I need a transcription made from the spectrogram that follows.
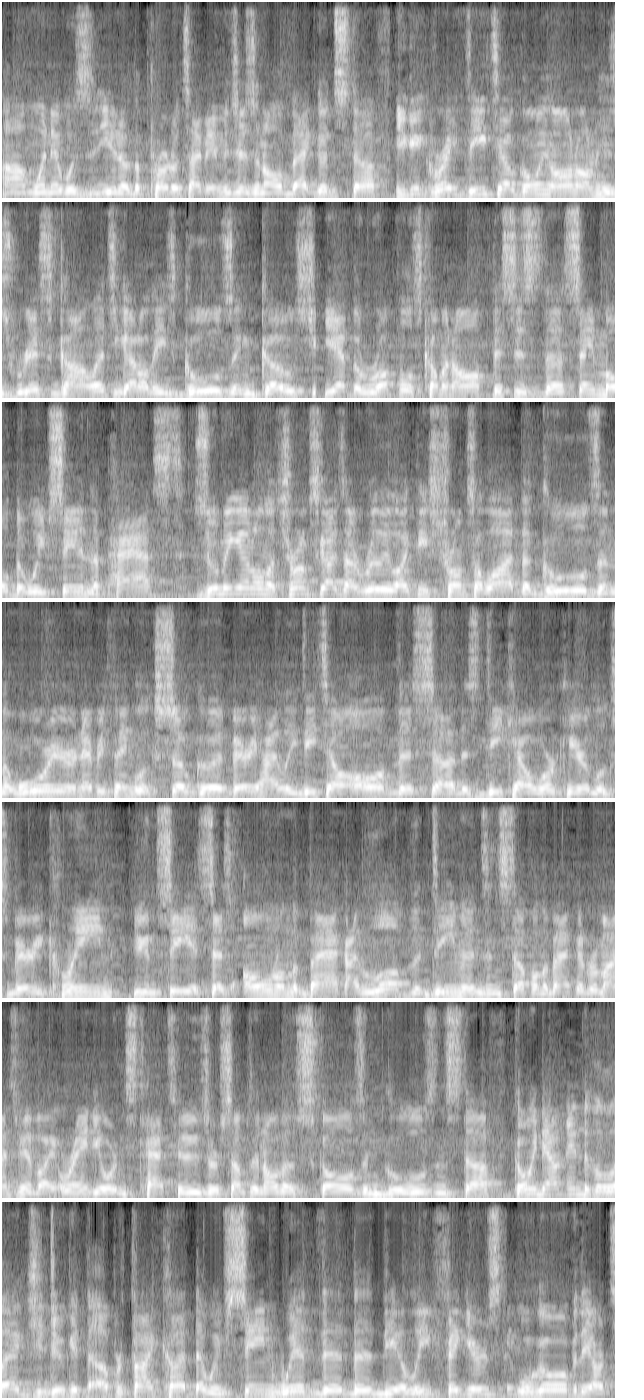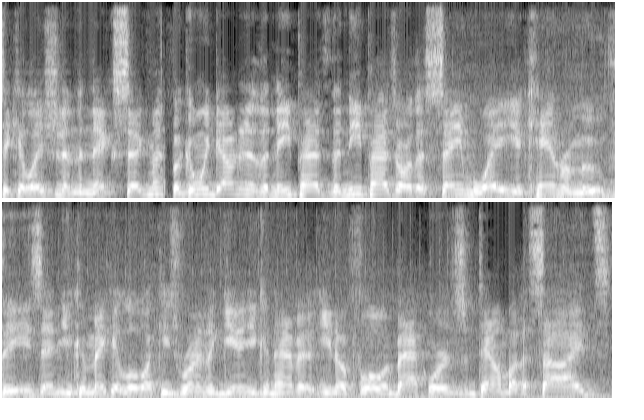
um, when it was, you know, the prototype images and all that good stuff. You get great detail going on on his wrist gauntlets. You got all these ghouls and ghosts. You have the ruffles coming off. This is the same mold that we've seen in the past. Zooming in on the trunks, guys, I really like these trunks a lot. The ghouls and the warrior and everything looks so good. Very highly detailed. All of this, uh, this decal work here looks very clean. You can see it says own on the back. I love the demons and stuff on the back. It reminds me of like Randy Orton's tattoos or something, all those skulls and ghouls and stuff. Going down into the legs, you do get the upper thigh cut that we've seen with the, the, the Elite figures. We'll go over the articulation in the next segment, but going down into the knee pads, the knee pads are the same way. You can remove these and you can make it look like he's running again. You can have it, you know, flowing backwards down by the sides.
